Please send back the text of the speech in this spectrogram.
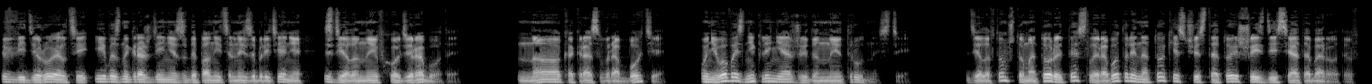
в виде роялти и вознаграждения за дополнительные изобретения, сделанные в ходе работы. Но как раз в работе у него возникли неожиданные трудности. Дело в том, что моторы Теслы работали на токе с частотой 60 оборотов,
